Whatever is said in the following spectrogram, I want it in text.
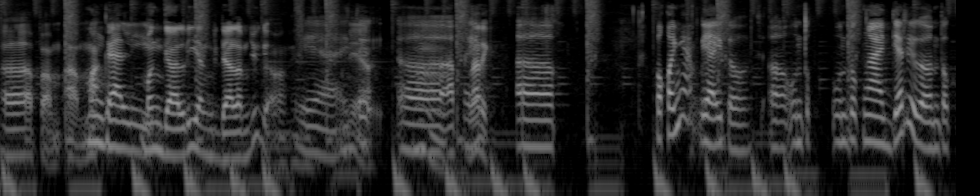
eh, apa uh, ma- menggali. menggali yang di dalam juga Iya itu Iya. eh, Hmm, apa ya? menarik Eh, pokoknya ya itu eh, untuk untuk ngajar juga untuk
